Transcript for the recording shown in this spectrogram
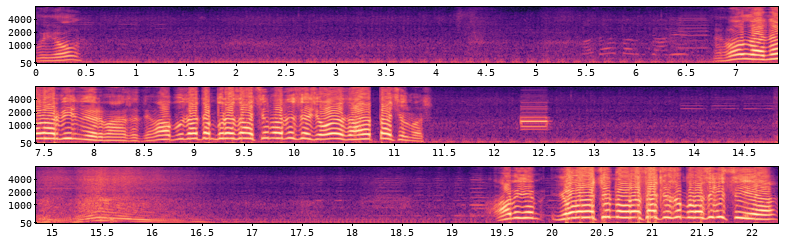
Bu yol Vallahi ne var bilmiyorum anasını satayım. Ha bu zaten burası açılmadığı sürece orası hayatta açılmaz. Abicim yolu açın da orası açılsın burası gitsin ya.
